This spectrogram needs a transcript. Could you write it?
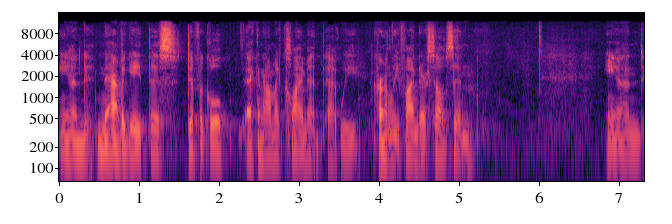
and navigate this difficult economic climate that we currently find ourselves in. And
